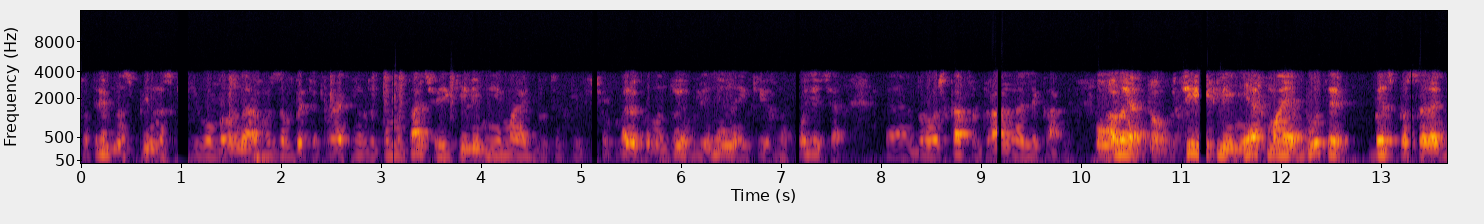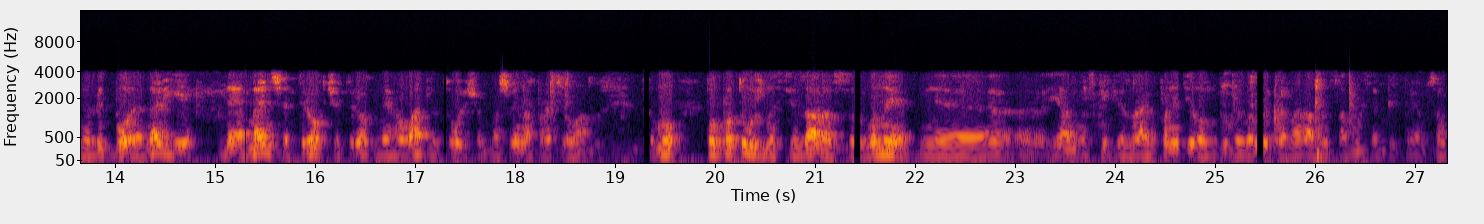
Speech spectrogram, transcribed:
потрібно спільно з Києвобленерго зробити проєктну документацію, які лінії мають бути включені. Ми рекомендуємо лінії, на яких знаходиться е, Броварська центральна лікарня. Але в цих лініях має бути безпосередньо відбор енергії не менше 3-4 МВт для того, щоб машина працювала. Тому по потужності зараз вони, е, я наскільки знаю, в понеділок буде велика нарада саме цим підприємством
